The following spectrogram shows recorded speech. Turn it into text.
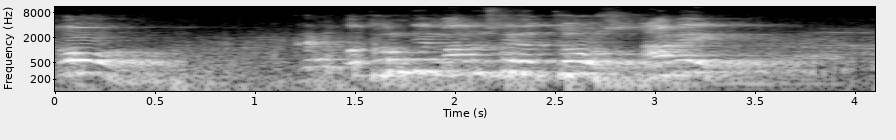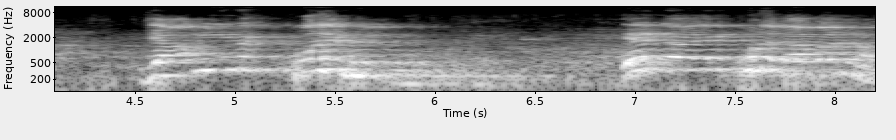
তো, প্রথম যে মানুষের জোশ, আবেগ, যে আমি এটা করে ফেলব, এটা কোনো ব্যাপার না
